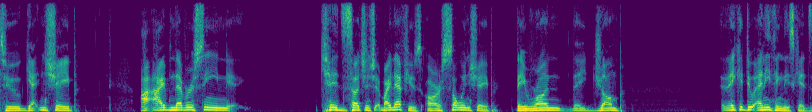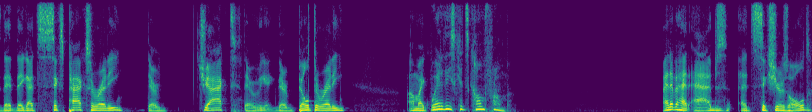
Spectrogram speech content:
to get in shape. I, I've never seen kids such in shape. My nephews are so in shape. They run, they jump. They could do anything. These kids. They they got six packs already. They're jacked. They're they're built already. I'm like, where do these kids come from? I never had abs at six years old.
